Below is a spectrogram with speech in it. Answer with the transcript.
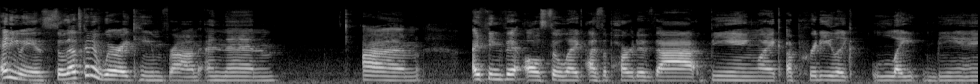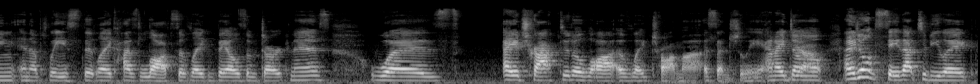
Anyways, so that's kind of where I came from. And then, um, I think that also, like, as a part of that, being like a pretty, like, light being in a place that, like, has lots of, like, veils of darkness was. I attracted a lot of like trauma essentially. And I don't Yeah. and I don't say that to be like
